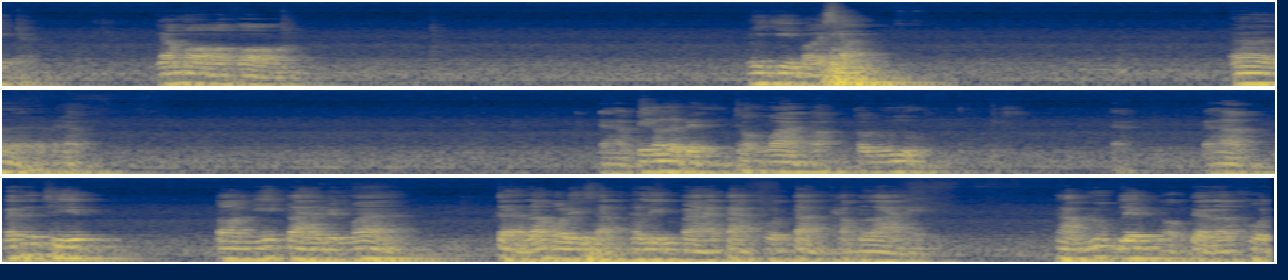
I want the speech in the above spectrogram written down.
ริงๆแล้วมอกมีกี่บริษัท เออนะครับนะครับนี่ก็เลยเป็นช่องว่างเนาะเขารู้อยู่นะครับแมทเทอร์ชีตตอนนี้กลายเป็นว่า แต่ละบริษัทผลิตมาต่างคนต่างทำลายทำลูกเล่นของแต่ละคน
